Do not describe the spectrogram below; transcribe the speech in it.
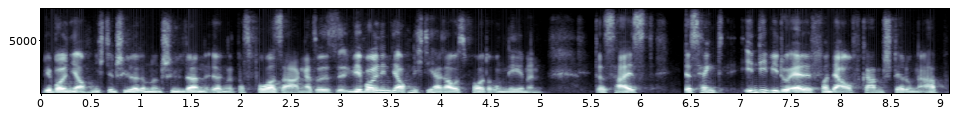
wir wollen ja auch nicht den Schülerinnen und Schülern irgendetwas vorsagen. Also es, wir wollen ihnen ja auch nicht die Herausforderung nehmen. Das heißt, es hängt individuell von der Aufgabenstellung ab.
